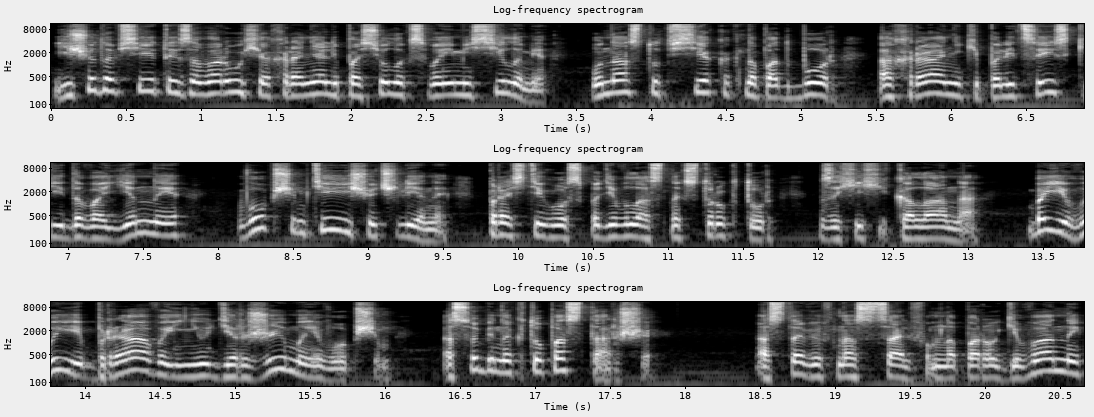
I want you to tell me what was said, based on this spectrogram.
еще до всей этой заварухи охраняли поселок своими силами. У нас тут все как на подбор. Охранники, полицейские да военные. В общем, те еще члены, прости господи, властных структур», – захихикала она. «Боевые, бравые, неудержимые, в общем. Особенно кто постарше». Оставив нас с Альфом на пороге ванной,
